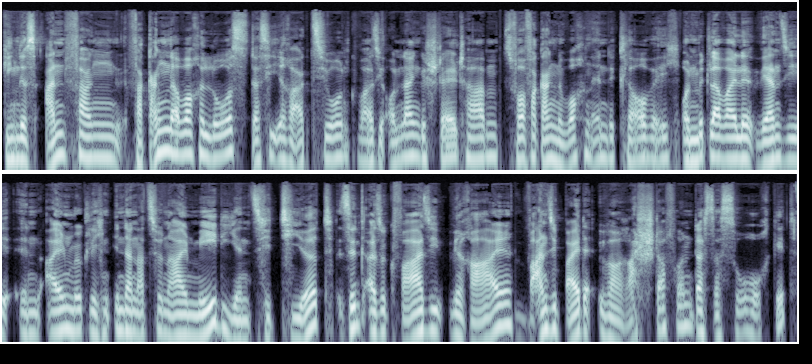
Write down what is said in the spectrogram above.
ging das Anfang vergangener Woche los, dass Sie Ihre Aktion quasi online gestellt haben. Das vor vergangene Wochenende, glaube ich. Und mittlerweile werden Sie in allen möglichen internationalen Medien zitiert, sind also quasi viral. Waren Sie beide überrascht davon, dass das so hoch geht?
